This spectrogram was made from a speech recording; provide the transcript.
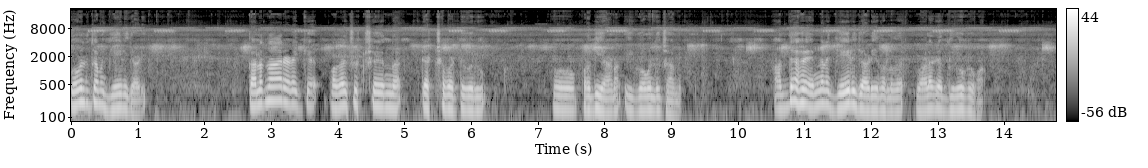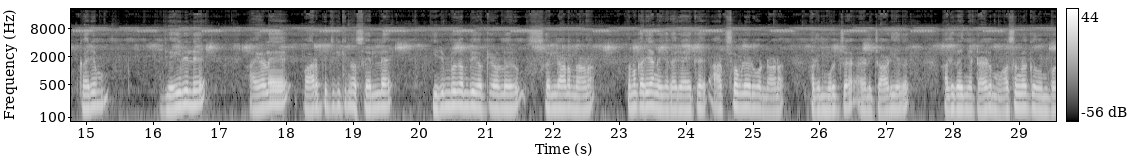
ഗോവിന്ദസ്വാമി ജയിലിൽ ചാടി. തലനാരഴയ്ക്ക് പകൽ ശിക്ഷയിൽ നിന്ന് രക്ഷപ്പെട്ട ഒരു പ്രതിയാണ് ഈ ഗോവിന്ദസ്വാമി. അദ്ദേഹം എങ്ങനെ ജയിലിൽ ചാടി എന്നുള്ളത് വളരെ ദുരൂഹമാണ്. കാര്യം ജയിലിൽ അയാളെ പാർപ്പിച്ചിരിക്കുന്ന സെല്ല് ഇരുമ്പ് കമ്പിയൊക്കെയുള്ള ഉള്ളൊരു സെല്ലാണെന്നാണ് നമുക്കറിയാൻ കഴിഞ്ഞ കാര്യം. അയാൾക്ക് ആക്സോ ബ്ലേഡ് കൊണ്ടാണ് അത് മുറിച്ച് അയാൾ ചാടിയത്. അത് കഴിഞ്ഞിട്ട് അയാൾ മാസങ്ങൾക്ക് മുമ്പ്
